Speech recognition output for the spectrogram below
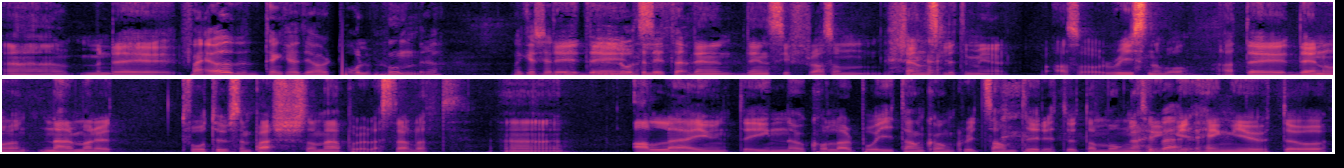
Eh, men det är... Fan, jag tänker att jag har 1200. Det kanske är Det, lite, det, är låter siffra, lite. det, är, en- det är en siffra som känns lite mer alltså, reasonable. Att det, det är nog närmare 2000 pers som är på det där stället. Eh, alla är ju inte inne och kollar på E-Town Concrete samtidigt utan många hänger, hänger ute och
